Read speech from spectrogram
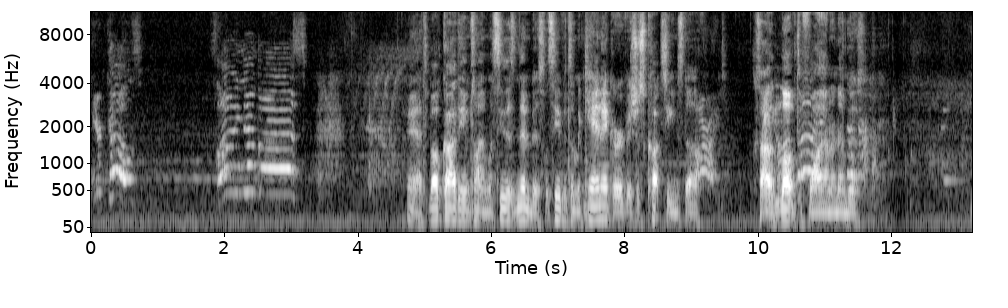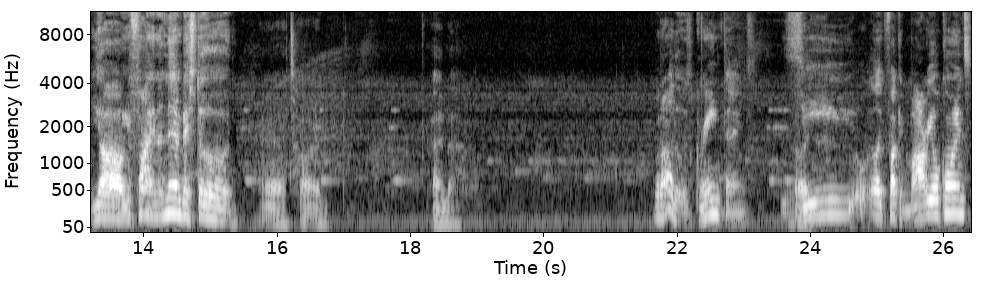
Here goes. Flying Nimbus! Yeah, it's about goddamn time. Let's see this Nimbus. Let's see if it's a mechanic or if it's just cutscene stuff. Cause I would love to fly on a Nimbus. Yo, you're flying a Nimbus, dude. Yeah, it's hard. Kinda. What are those green things? Oh, Z, like fucking Mario coins?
